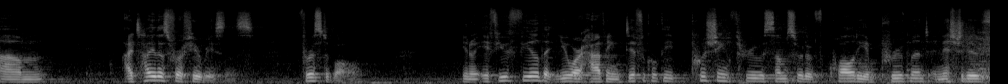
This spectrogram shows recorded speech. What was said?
Um, I tell you this for a few reasons. First of all, you know, if you feel that you are having difficulty pushing through some sort of quality improvement initiative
